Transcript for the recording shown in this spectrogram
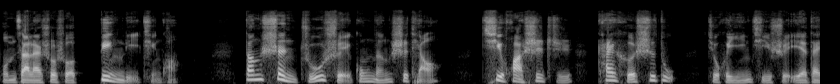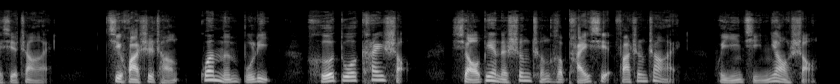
我们再来说说病理情况：当肾主水功能失调，气化失职，开合失度，就会引起水液代谢障碍。气化失常，关门不利，合多开少，小便的生成和排泄发生障碍。会引起尿少、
